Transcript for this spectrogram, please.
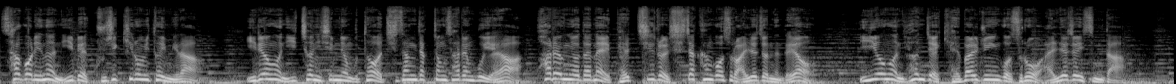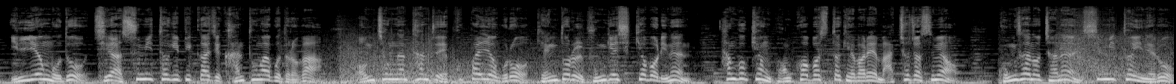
사거리는 290km입니다. 1형은 2020년부터 지상작전 사령부에와 화력여단의 배치를 시작한 것으로 알려졌는데요. 2형은 현재 개발 중인 것으로 알려져 있습니다. 1, 2형 모두 지하 수미터 깊이까지 간통하고 들어가 엄청난 탄두의 폭발력으로 갱도를 붕괴시켜버리는 한국형 벙커버스터 개발에 맞춰졌으며 공산 오차는 10m 이내로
